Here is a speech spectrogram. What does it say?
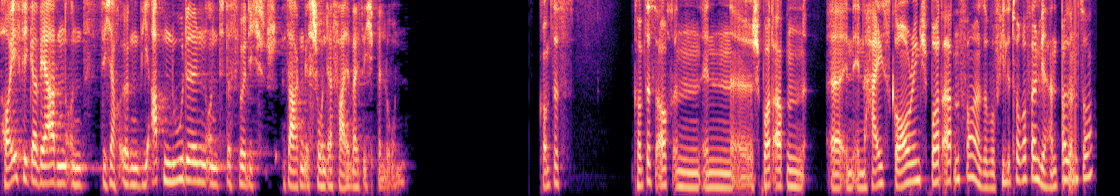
häufiger werden und sich auch irgendwie abnudeln. Und das würde ich sagen, ist schon der Fall bei sich belohnen. Kommt es, kommt es auch in, in äh, Sportarten äh, in, in High-Scoring-Sportarten vor, also wo viele Tore fallen, wie Handball und so?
